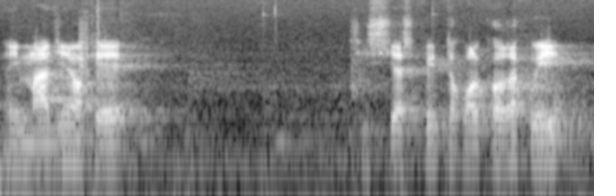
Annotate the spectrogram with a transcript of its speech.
e immagino che ci sia scritto qualcosa qui,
